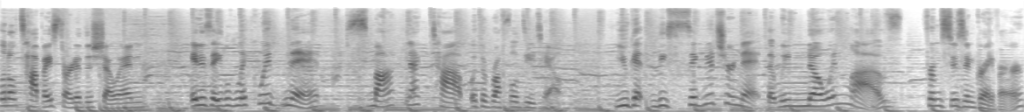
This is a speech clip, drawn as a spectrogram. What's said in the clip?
little top I started the show in. It is a liquid knit smock neck top with a ruffle detail. You get the signature knit that we know and love from Susan Graver,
